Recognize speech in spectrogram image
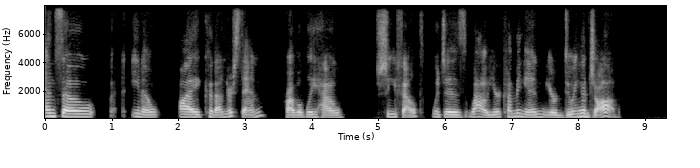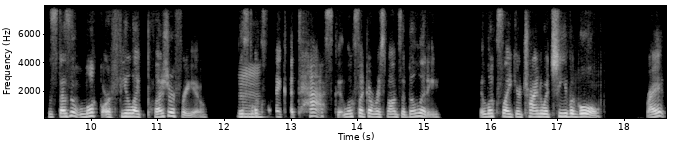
And so, you know, I could understand probably how she felt, which is, wow, you're coming in, you're doing a job. This doesn't look or feel like pleasure for you. This mm. looks like a task. It looks like a responsibility. It looks like you're trying to achieve a goal, right?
